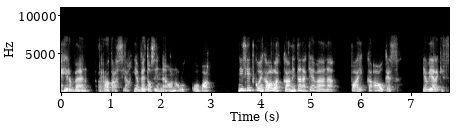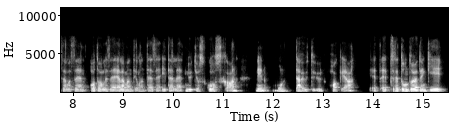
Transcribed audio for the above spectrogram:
hirveän rakas ja, ja veto sinne on ollut kova. Niin sitten kuinka ollakaan, niin tänä keväänä paikka aukes ja vieläkin sellaiseen otolliseen elämäntilanteeseen itselle, että nyt jos koskaan, niin mun täytyy hakea. Et, et se tuntuu jotenkin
